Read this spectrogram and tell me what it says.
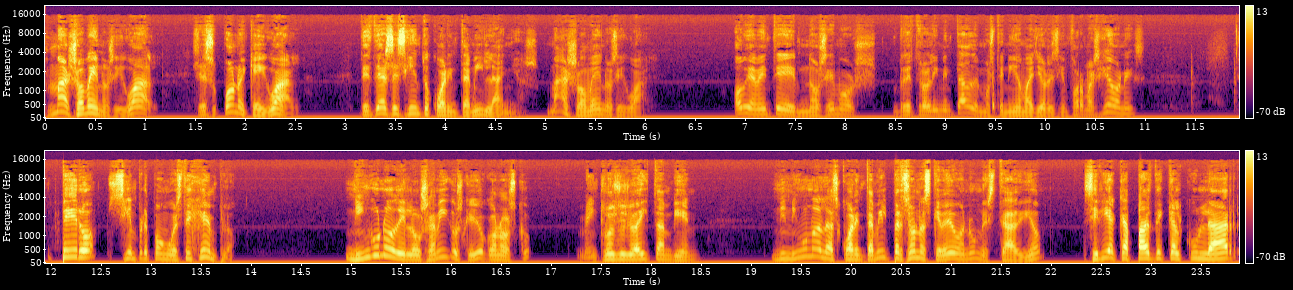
más o menos igual, se supone que igual, desde hace 140 mil años, más o menos igual. Obviamente nos hemos retroalimentado, hemos tenido mayores informaciones, pero siempre pongo este ejemplo. Ninguno de los amigos que yo conozco, me incluyo yo ahí también, ni ninguna de las 40 mil personas que veo en un estadio sería capaz de calcular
